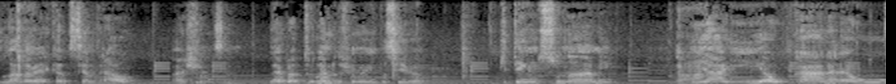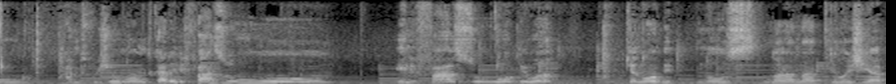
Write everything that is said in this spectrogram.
lá da América Central, acho. Lembra? Tu lembra do filme O Impossível? Que tem um tsunami Tá. e aí é o cara, é o. Ah, me fugiu o nome do cara. Ele faz o. Ele faz o Obi-Wan Kenobi nos, na, na trilogia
